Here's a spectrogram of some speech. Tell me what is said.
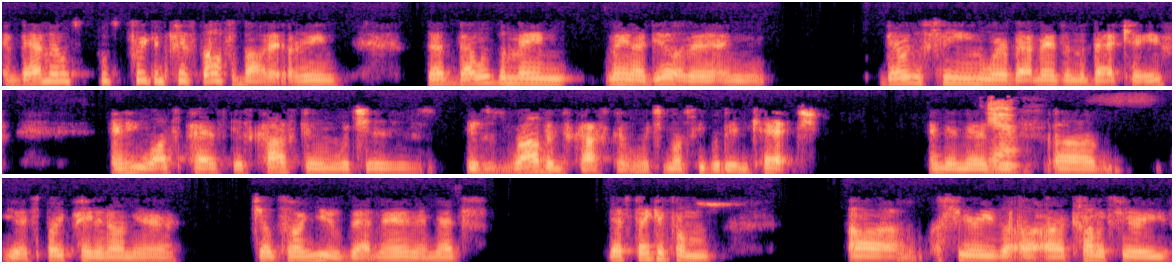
And Batman was, was freaking pissed off about it. I mean, that that was the main main idea of it. And there was a scene where Batman's in the Batcave, and he walks past this costume, which is is Robin's costume, which most people didn't catch. And then there's yeah. this, uh, yeah, spray painted on there, "Jokes on you, Batman," and that's that's taken from uh, a series uh, or a comic series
